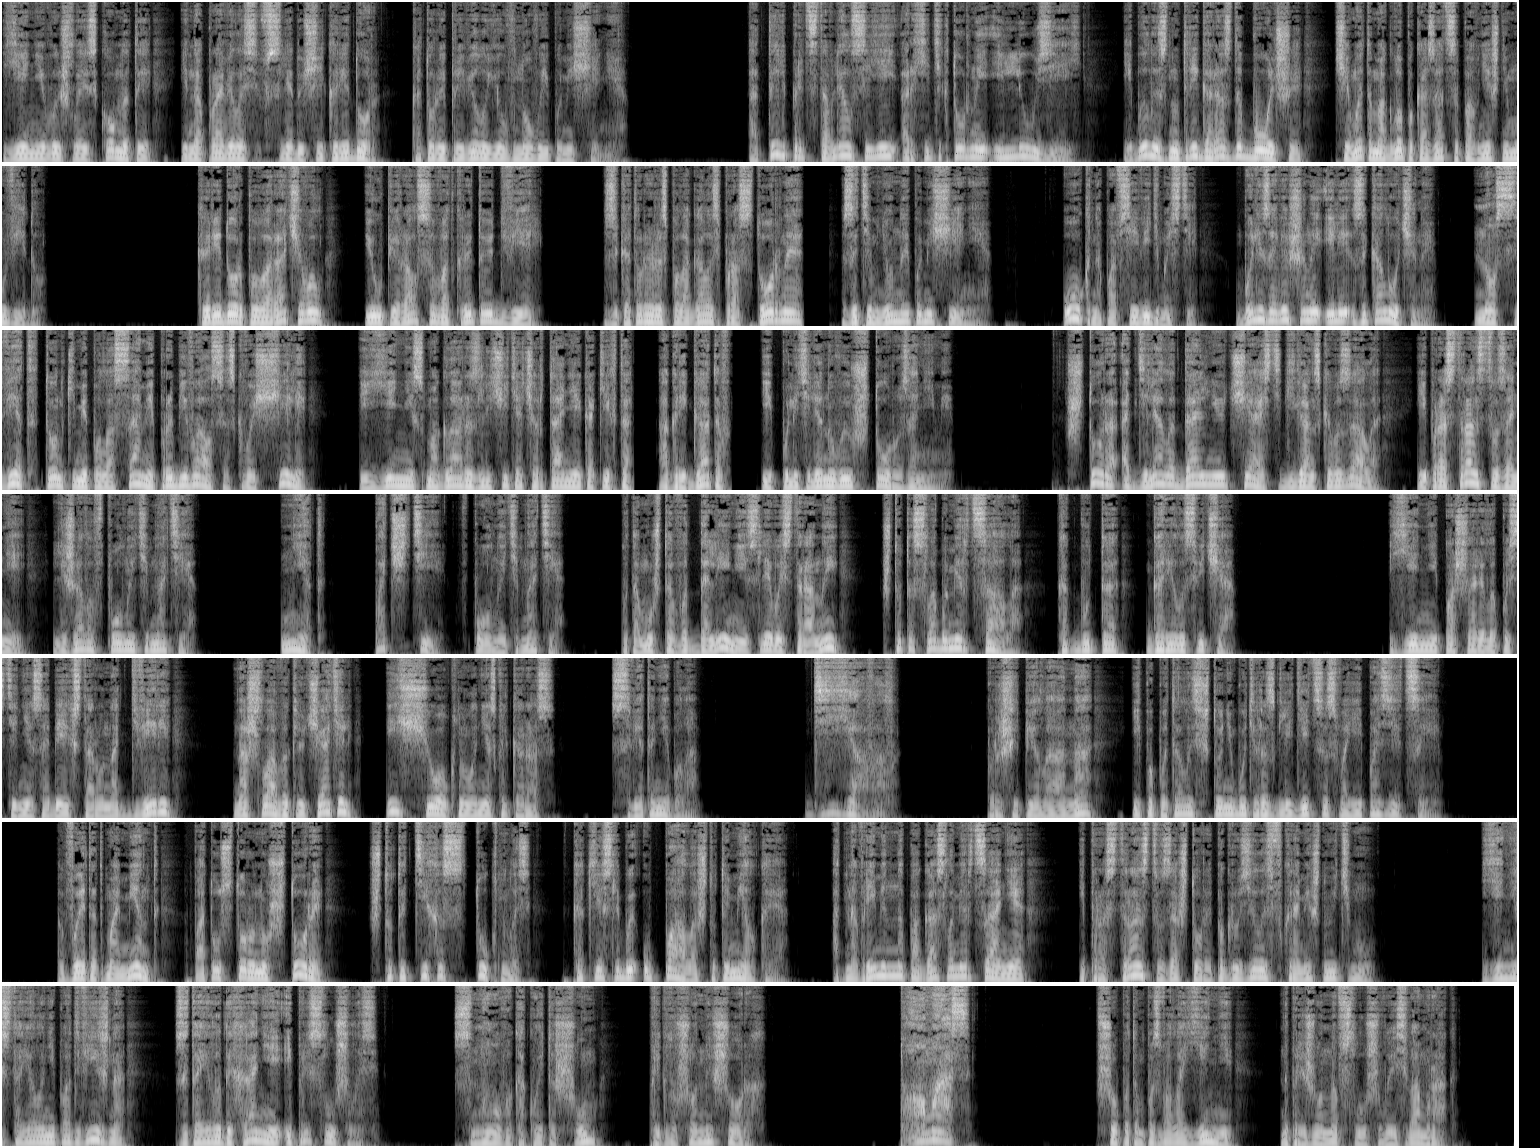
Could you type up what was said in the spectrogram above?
Ени вышла из комнаты и направилась в следующий коридор, который привел ее в новые помещения. Отель представлялся ей архитектурной иллюзией и был изнутри гораздо больше, чем это могло показаться по внешнему виду. Коридор поворачивал и упирался в открытую дверь, за которой располагалось просторное затемненное помещение. Окна, по всей видимости, были завешены или заколочены, но свет тонкими полосами пробивался сквозь щели, и ей не смогла различить очертания каких-то агрегатов и полиэтиленовую штору за ними. Штора отделяла дальнюю часть гигантского зала, и пространство за ней лежало в полной темноте. Нет, почти в полной темноте потому что в отдалении с левой стороны что-то слабо мерцало, как будто горела свеча. Енни пошарила по стене с обеих сторон от двери, нашла выключатель и щелкнула несколько раз. Света не было. «Дьявол!» — прошипела она и попыталась что-нибудь разглядеть со своей позиции. В этот момент по ту сторону шторы что-то тихо стукнулось, как если бы упало что-то мелкое. Одновременно погасло мерцание, и пространство за шторой погрузилось в кромешную тьму. Ени стояла неподвижно, затаила дыхание и прислушалась. Снова какой-то шум, приглушенный шорох. «Томас!» Шепотом позвала Енни, напряженно вслушиваясь во мрак.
